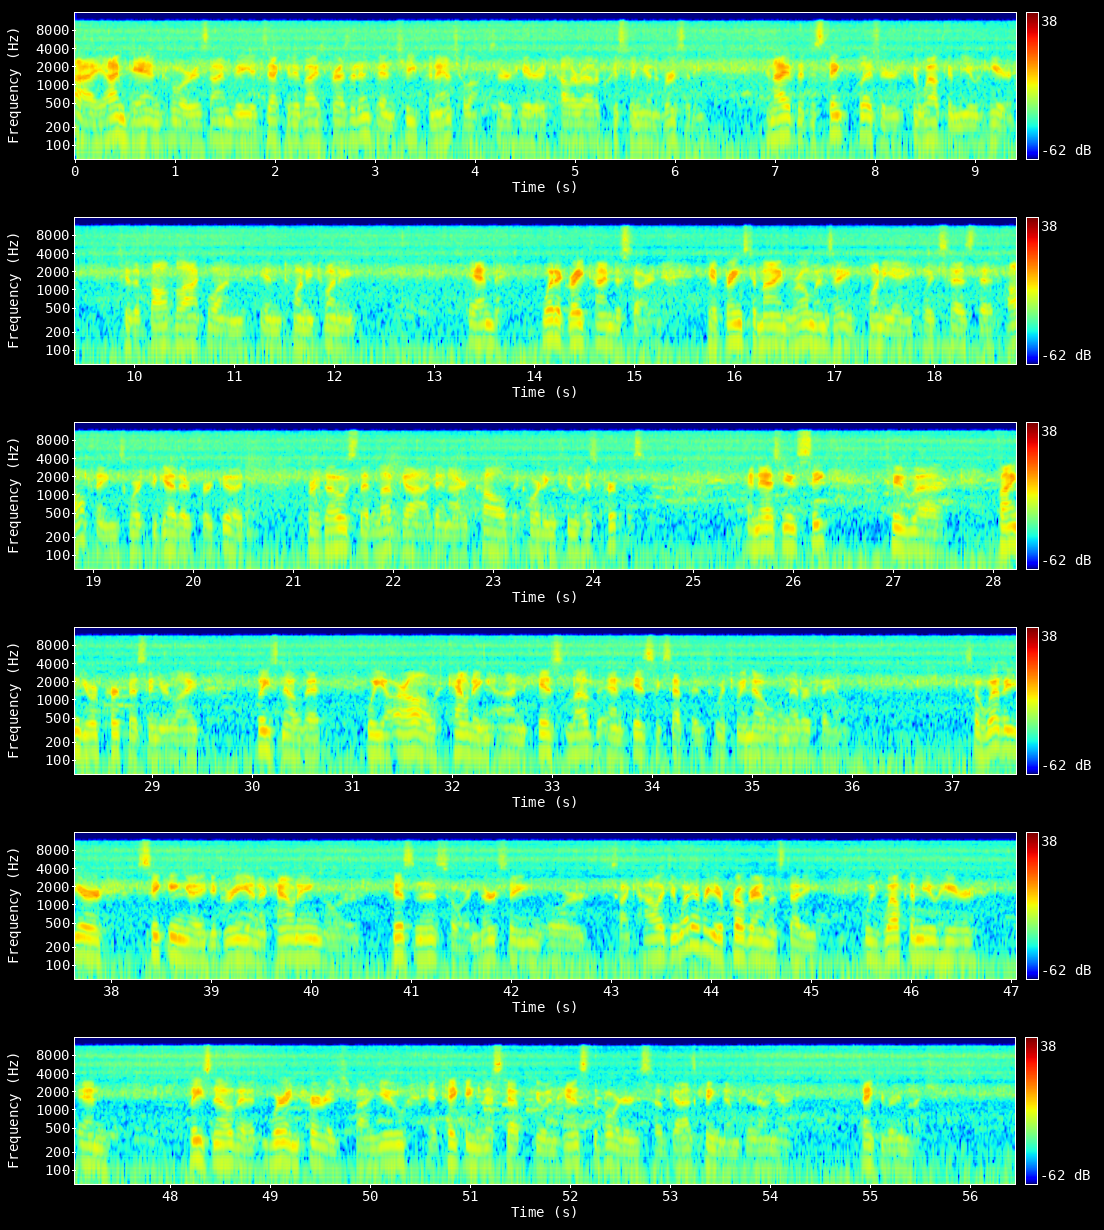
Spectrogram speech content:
Hi, I'm Dan Kors. I'm the Executive Vice President and Chief Financial Officer here at Colorado Christian University. And I have the distinct pleasure to welcome you here to the Fall Block 1 in 2020. And what a great time to start. It brings to mind Romans 8:28, which says that all things work together for good for those that love God and are called according to his purpose. And as you seek to uh, find your purpose in your life, please know that we are all counting on his love and his acceptance, which we know will never fail. So whether you're seeking a degree in accounting or business or nursing or psychology, whatever your program of study, we welcome you here and please know that we're encouraged by you at taking this step to enhance the borders of God's kingdom here on earth. Thank you very much.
